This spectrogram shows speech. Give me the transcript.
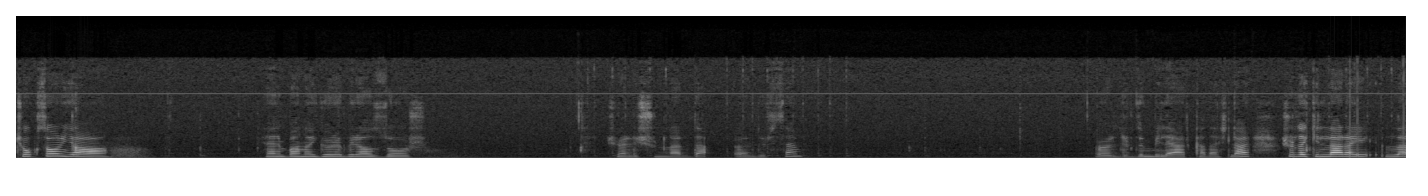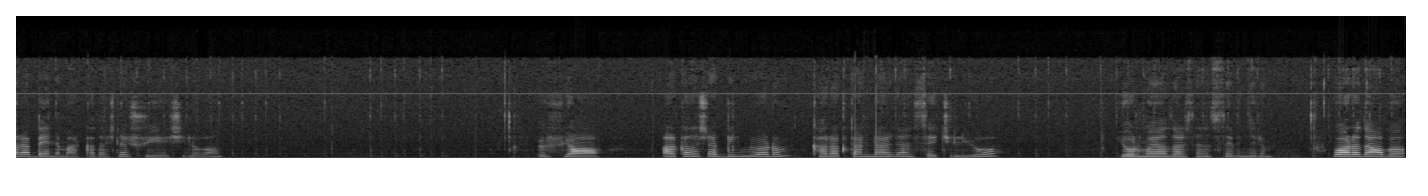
Çok zor ya. Yani bana göre biraz zor. Şöyle şunları da öldürsem. Öldürdüm bile arkadaşlar. Şuradaki Lara, Lara benim arkadaşlar. Şu yeşil olan. Üf ya. Arkadaşlar bilmiyorum karakter nereden seçiliyor. Yoruma yazarsanız sevinirim. Bu arada ab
